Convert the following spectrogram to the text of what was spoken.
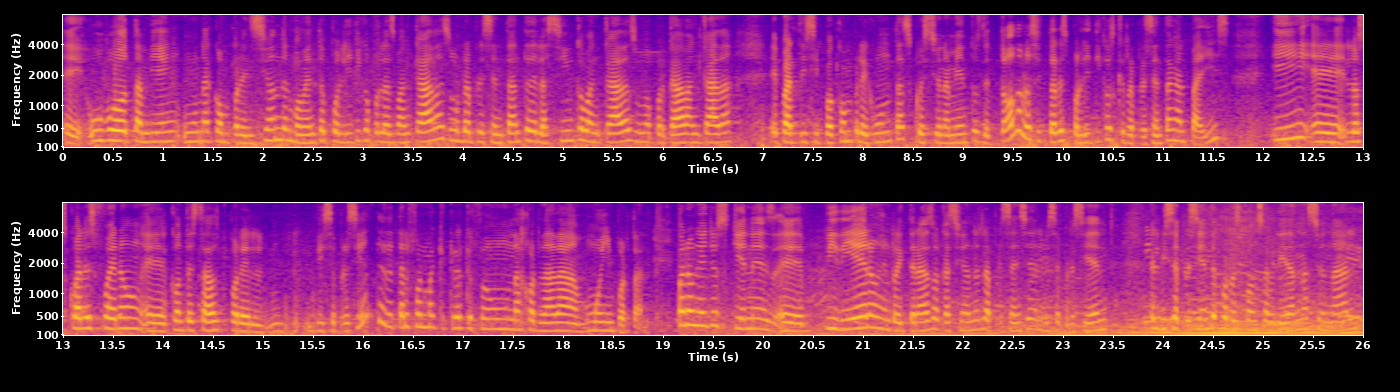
eh, hubo también una comprensión del momento político por las bancadas, un representante de las cinco bancadas, uno por cada bancada, eh, participó con preguntas, cuestionamientos de todos los sectores políticos que representan al país y eh, los cuales fueron eh, contestados por el vicepresidente, de tal forma que creo que fue una jornada muy importante. Fueron ellos quienes pidieron en reiteradas ocasiones la presencia del vicepresidente. El vicepresidente por responsabilidad nacional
